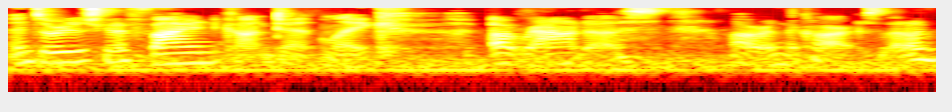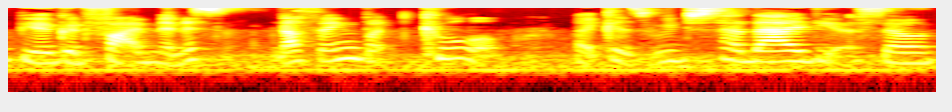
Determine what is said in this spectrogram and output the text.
and so we're just gonna find content like around us or in the car. So that'll be a good five minutes nothing but cool. Like, cause we just had that idea. So,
